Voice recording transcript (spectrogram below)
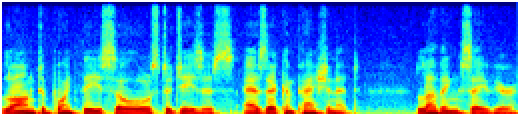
longed to point these souls to Jesus as their compassionate, loving Savior,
